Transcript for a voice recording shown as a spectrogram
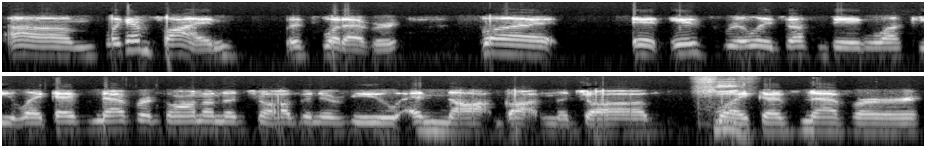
Um, like I'm fine. It's whatever. But it is really just being lucky. Like I've never gone on a job interview and not gotten the job. like I've never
